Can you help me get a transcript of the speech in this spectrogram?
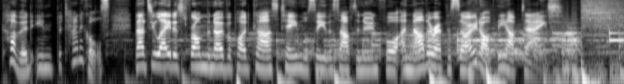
covered in botanicals. That's your latest from the Nova podcast team. We'll see you this afternoon for another episode of The Update.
